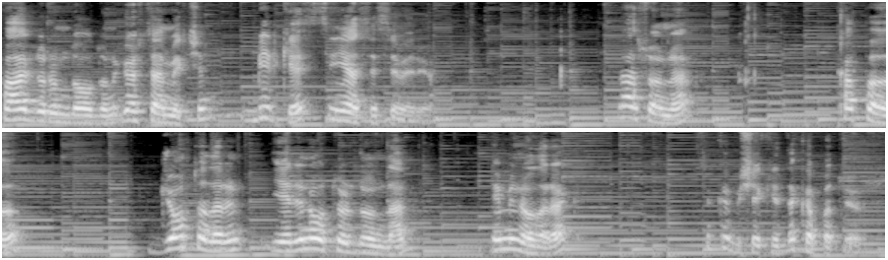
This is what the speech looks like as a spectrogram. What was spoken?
faal durumda olduğunu göstermek için bir kez sinyal sesi veriyor. Daha sonra kapağı contaların yerine oturduğundan emin olarak sıkı bir şekilde kapatıyoruz.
